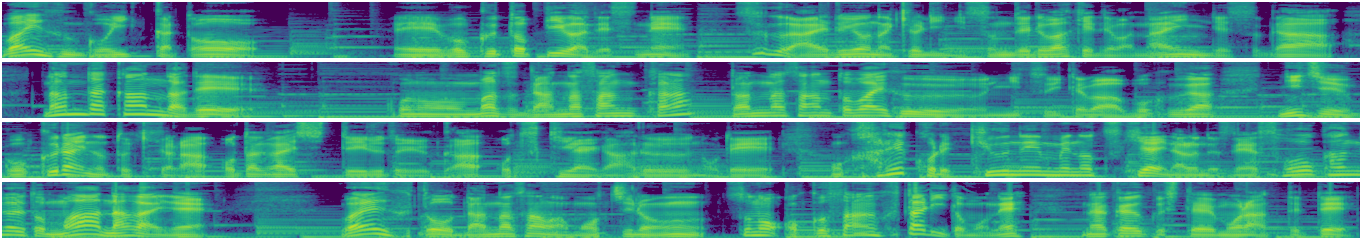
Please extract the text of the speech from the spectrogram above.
ワイフご一家とえー、僕とピはですね、すぐ会えるような距離に住んでるわけではないんですが、なんだかんだで、この、まず旦那さんかな？旦那さんとワイフについては僕が25くらいの時からお互い知っているというか、お付き合いがあるので、もうかれこれ9年目の付き合いになるんですね。そう考えると、まあ長いね。ワイフと旦那さんはもちろん、そのお子さん2人ともね、仲良くしてもらってて、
